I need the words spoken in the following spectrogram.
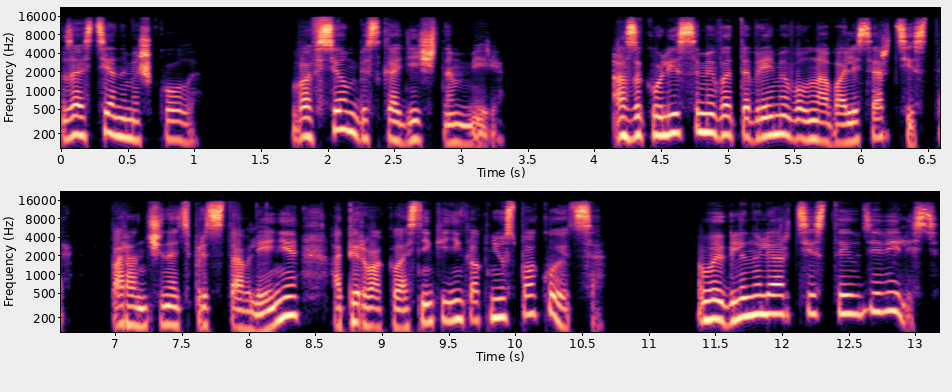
за стенами школы, во всем бесконечном мире. А за кулисами в это время волновались артисты. Пора начинать представление, а первоклассники никак не успокоятся. Выглянули артисты и удивились.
